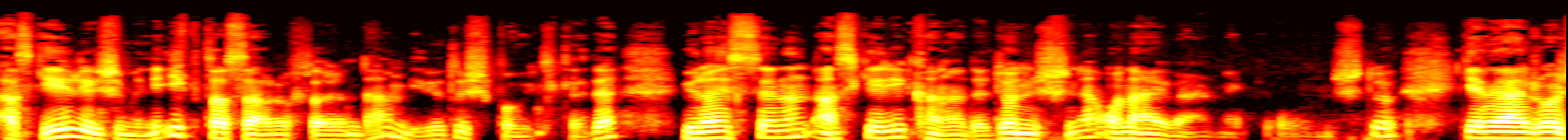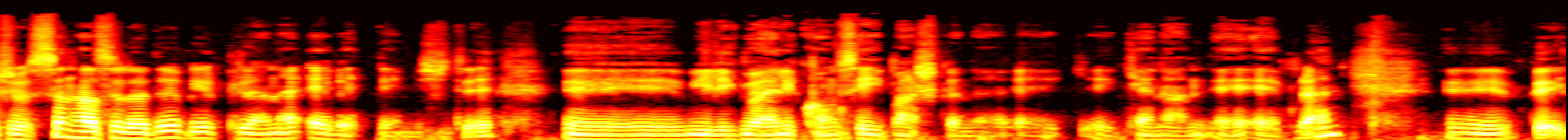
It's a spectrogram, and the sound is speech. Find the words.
askeri rejiminin ilk tasarruflarından biri dış politikada Yunanistan'ın askeri Kanada dönüşüne onay vermek olmuştu. General Rogers'ın hazırladığı bir plana evet demişti. E, Milli Güvenlik Konseyi Başkanı e, Kenan e, Evren. E, ve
